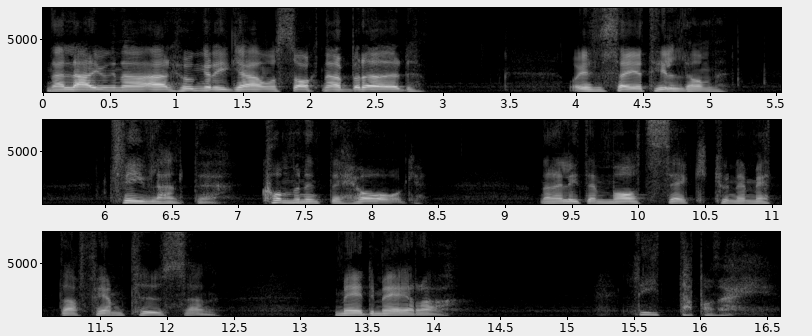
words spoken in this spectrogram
När lärjungarna är hungriga och saknar bröd. Och Jesus säger till dem, tvivla inte, kommer ni inte ihåg när en liten matsäck kunde mätta 5000 med mera. Lita på mig.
